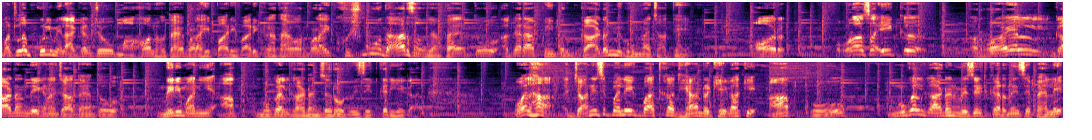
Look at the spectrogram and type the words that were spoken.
मतलब कुल मिलाकर जो माहौल होता है, बड़ा ही पारिवारिक रहता है और बड़ा ही खुशबूदार सा हो जाता है। तो अगर आप कहीं पर गार्डन में घूमना चाहते हैं और थोड़ा सा एक रॉयल गार्डन देखना चाहते हैं तो मेरी मानिए, आप मुगल गार्डन ज़रूर विज़िट करिएगा। वेल हाँ जाने से पहले एक बात का ध्यान रखिएगा कि आपको मुगल गार्डन विज़िट करने से पहले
